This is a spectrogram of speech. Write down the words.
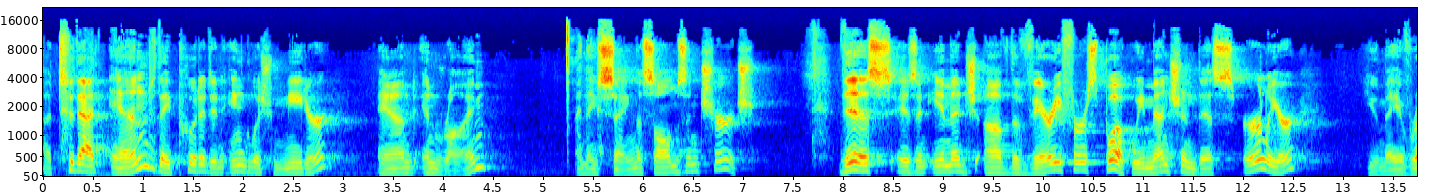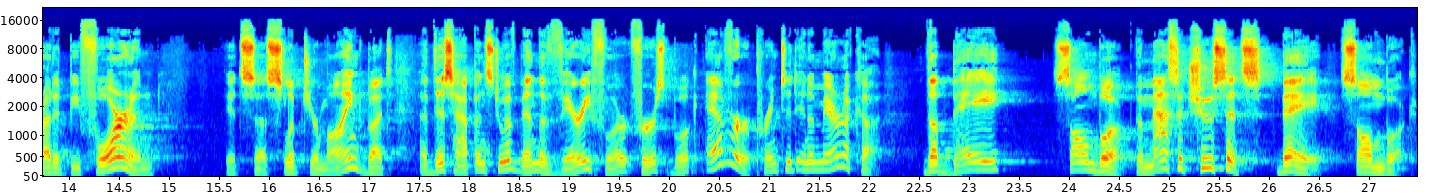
uh, to that end they put it in English meter and in rhyme, and they sang the Psalms in church. This is an image of the very first book. We mentioned this earlier. You may have read it before, and it's uh, slipped your mind, but uh, this happens to have been the very fir- first book ever printed in America the Bay Psalm Book, the Massachusetts Bay Psalm Book.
